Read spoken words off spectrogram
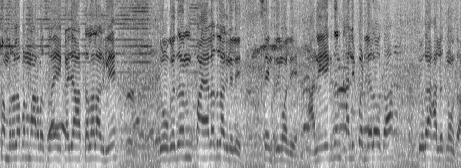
कमरेला पण मार बसला. एकाच्या हाताला लागले. दोघ जण पायालाच लागलेले. सेंटरिंगवाले आणि एक जण खाली पडलेला होता तो काय हालत नव्हता.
